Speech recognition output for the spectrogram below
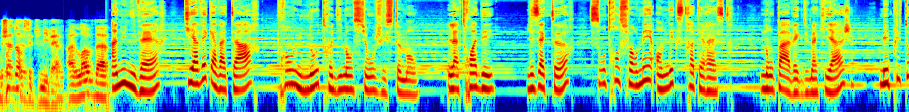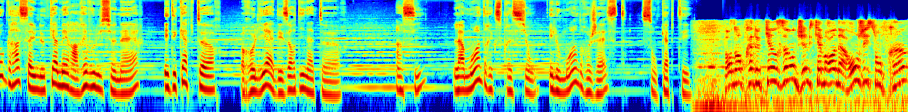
J'adore cet univers. Un univers qui, avec Avatar, prend une autre dimension justement. La 3D. Les acteurs sont transformés en extraterrestres, non pas avec du maquillage, mais plutôt grâce à une caméra révolutionnaire et des capteurs reliés à des ordinateurs. Ainsi, la moindre expression et le moindre geste sont captés. Pendant près de 15 ans, James Cameron a rongé son frein,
